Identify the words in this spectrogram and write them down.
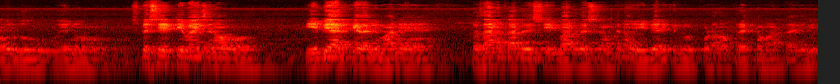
ಅವ್ರದ್ದು ಏನು ಸ್ಪೆಷಾಲಿಟಿ ವೈಸ್ ನಾವು ಎ ಬಿ ಆರ್ ಕೆದಲ್ಲಿ ಮಾನ್ಯ ಪ್ರಧಾನ ಕಾರ್ಯದರ್ಶಿ ಮಾರ್ಗದರ್ಶನ ಅಂತ ನಾವು ಎ ಬಿ ಆರ್ ಕೆಲ್ಲೂ ಕೂಡ ನಾವು ಪ್ರಯತ್ನ ಮಾಡ್ತಾ ಇದ್ದೀವಿ.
